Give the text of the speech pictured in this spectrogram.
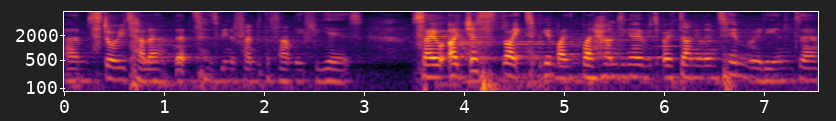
um, storyteller that has been a friend of the family for years. So I'd just like to begin by, by handing over to both Daniel and Tim, really, and, uh,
